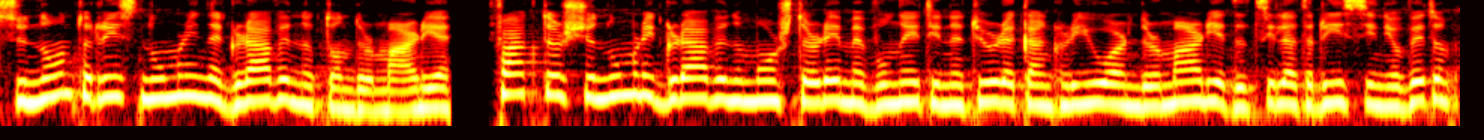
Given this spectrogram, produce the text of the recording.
synon të rrisë numrin e grave në këto ndërmarrje. Fakt është që numri i grave në moshë të re me vullnetin e tyre kanë krijuar ndërmarrje të cilat rrisin jo vetëm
